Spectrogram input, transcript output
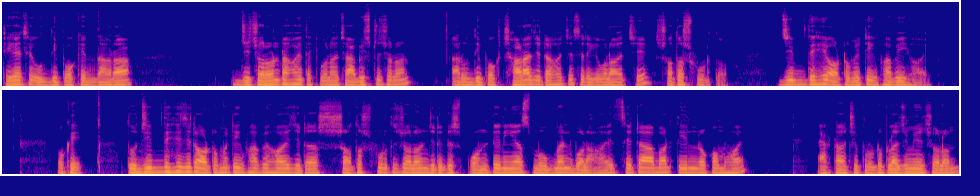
ঠিক আছে? উদ্দীপকের দ্বারা যে চলনটা হয় তাকে বলা হচ্ছে আবিষ্ট চলন। আর উদ্দীপক ছাড়া যেটা হচ্ছে সেটাকে বলা হচ্ছে স্বতঃস্ফূর্ত। জীবদেহে অটোমেটিকভাবেই হয়। ওকে তো জীবদেহে যেটা অটোমেটিকভাবে হয়, যেটা স্বতঃস্ফূর্ত চলন, যেটাকে স্পন্টেনিয়াস মুভমেন্ট বলা হয়, সেটা আবার তিন রকম হয়। একটা হচ্ছে প্রোটোপ্লাজমীয় চলন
